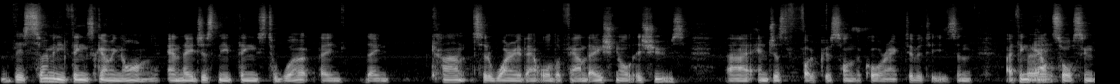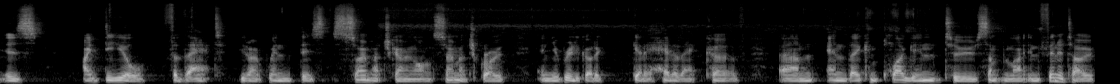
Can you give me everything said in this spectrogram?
there's so many things going on and they just need things to work. They they can't sort of worry about all the foundational issues uh, and just focus on the core activities. And I think right. outsourcing is ideal for that. You know, when there's so much going on, so much growth, and you've really got to get ahead of that curve. Um, and they can plug into something like Infinito,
